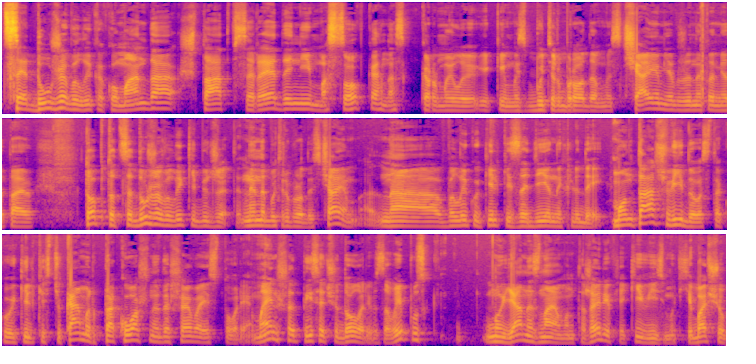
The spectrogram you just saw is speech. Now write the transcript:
це дуже велика команда, штат всередині, масовка. Нас кормили якимись бутербродами з чаєм, я вже не пам'ятаю. Тобто це дуже великі бюджети. Не на бутерброди з чаєм, а на велику кількість задіяних людей. Монтаж відео з такою кількістю камер також не дешева історія. Менше тисячі доларів за випуск. Ну я не знаю монтажерів, які візьмуть. Хіба що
